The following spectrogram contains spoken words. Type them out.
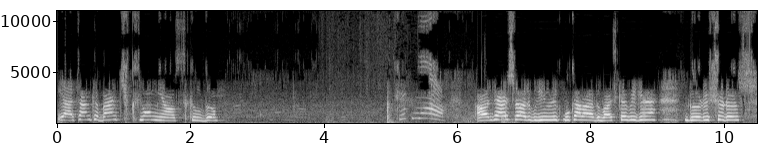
Ya kanka ben çıkıyorum ya sıkıldım. Çıkma. Arkadaşlar bugünlük bu kadardı. Başka bir güne görüşürüz.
